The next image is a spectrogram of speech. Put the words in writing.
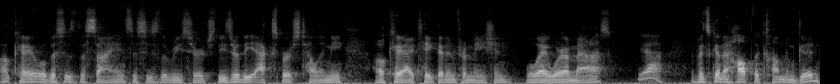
okay, well, this is the science, this is the research, these are the experts telling me, okay, I take that information. Will I wear a mask? Yeah. If it's going to help the common good,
